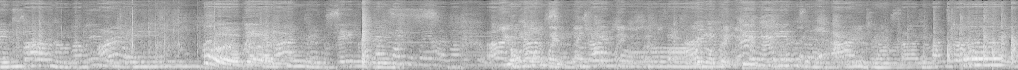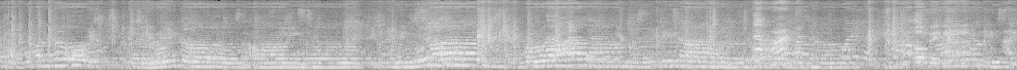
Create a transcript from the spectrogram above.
Good girl. You want to play with things you play with. Want to play with?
